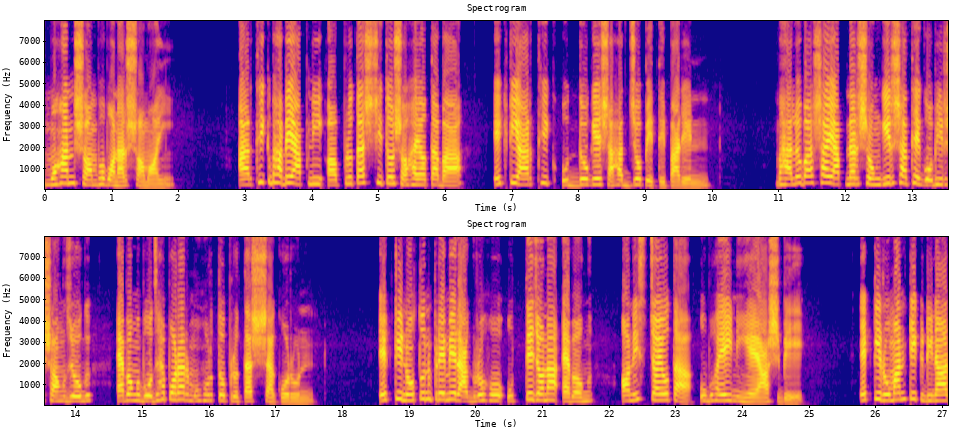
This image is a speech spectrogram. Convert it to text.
মহান সম্ভাবনার সময়। আর্থিকভাবে আপনি অপ্রত্যাশিত সহায়তা বা একটি আর্থিক উদ্যোগে সাহায্য পেতে পারেন। ভালোবাসায় আপনার সঙ্গীর সাথে গভীর সংযোগ এবং বোঝাপড়ার মুহূর্ত প্রত্যাশা করুন। একটি নতুন প্রেমের আগ্রহ, উত্তেজনা এবং অনিশ্চয়তা উভয়েই নিয়ে আসবে। একটি রোমান্টিক ডিনার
